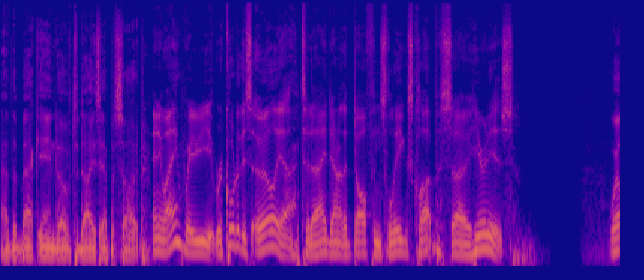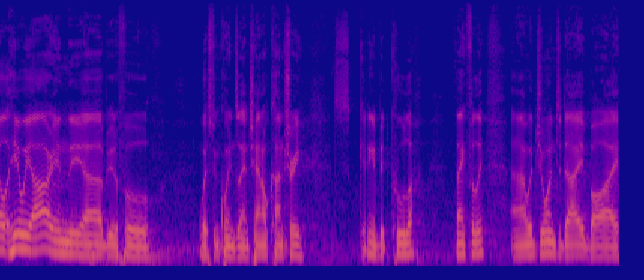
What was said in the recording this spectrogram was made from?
at the back end of today's episode. Anyway, we recorded this earlier today down at the Dolphins Leagues Club, so here it is. Well, here we are in the uh, beautiful Western Queensland Channel Country. It's getting a bit cooler, thankfully. Uh, we're joined today by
